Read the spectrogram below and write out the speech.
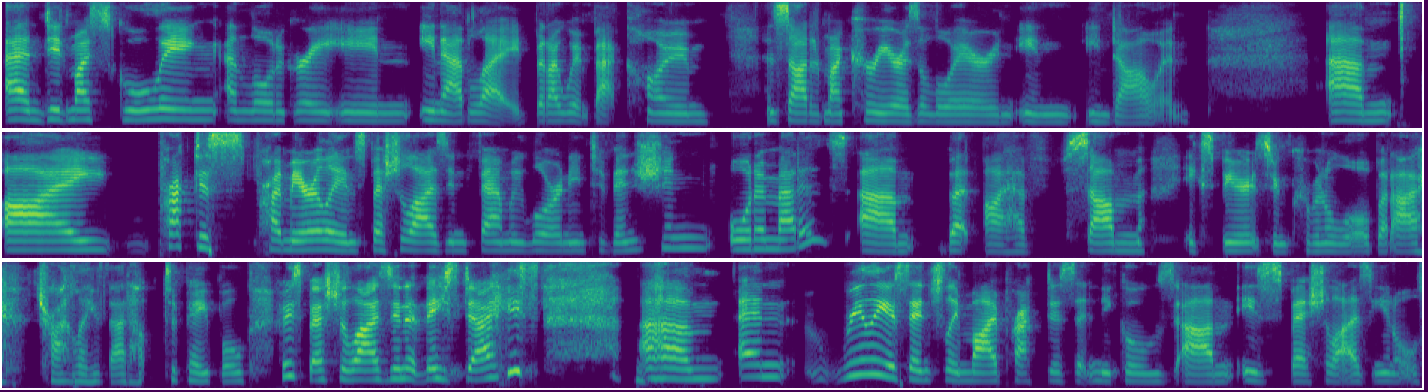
and did my schooling and law degree in in Adelaide. But I went back home and started my career as a lawyer in in, in Darwin. Um, I practice primarily and specialize in family law and intervention order matters, um, but I have some experience in criminal law, but I try to leave that up to people who specialize in it these days. Um, and really, essentially, my practice at Nicholes um, is specializing in all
